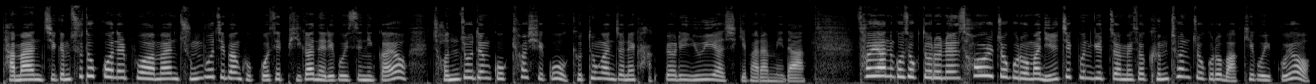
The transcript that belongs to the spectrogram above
다만 지금 수도권을 포함한 중부지방 곳곳에 비가 내리고 있으니까요. 전조등 꼭 켜시고 교통안전에 각별히 유의하시기 바랍니다. 서해안 고속도로는 서울 쪽으로만 일찍 분기점에서 금천 쪽으로 막히고 있고요.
